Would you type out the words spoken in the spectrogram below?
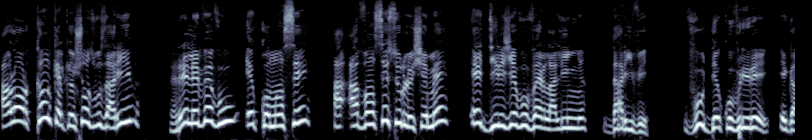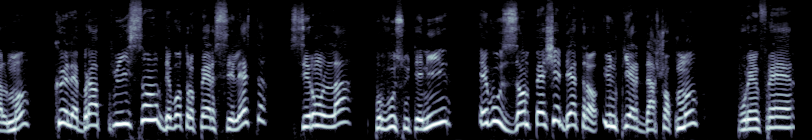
Alors quand quelque chose vous arrive, relevez-vous et commencez à avancer sur le chemin et dirigez-vous vers la ligne d'arrivée. Vous découvrirez également que les bras puissants de votre Père céleste seront là pour vous soutenir et vous empêcher d'être une pierre d'achoppement pour un frère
